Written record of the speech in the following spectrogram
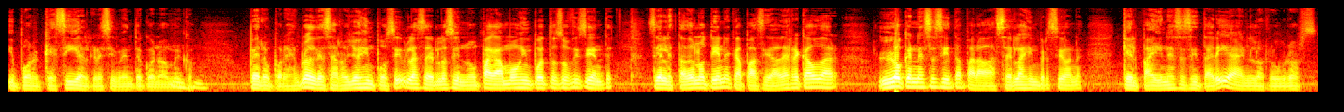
y por que siga el crecimiento económico. Pero, por ejemplo, el desarrollo es imposible hacerlo si no pagamos impuestos suficientes, si el Estado no tiene capacidad de recaudar lo que necesita para hacer las inversiones que el país necesitaría en los rubros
